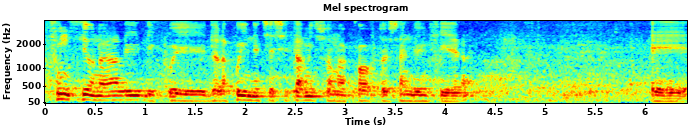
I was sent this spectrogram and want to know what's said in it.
funzionali cui, della cui necessità mi sono accorto essendo in fiera e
